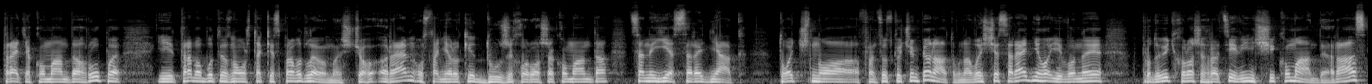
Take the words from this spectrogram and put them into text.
третя команда групи. І треба бути знову ж таки справедливими, що Рен останні роки дуже хороша команда. Це не є середняк. Точно французького чемпіонату. Вона вище середнього, і вони продають хороших гравців інші команди. Раз.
